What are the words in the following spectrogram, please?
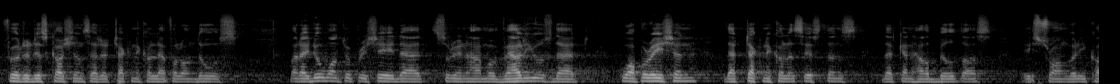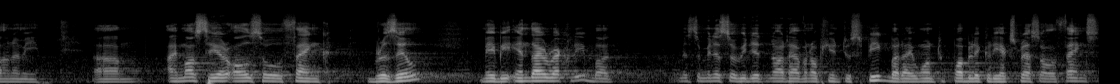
further discussions at a technical level on those. But I do want to appreciate that Suriname values that cooperation, that technical assistance that can help build us a stronger economy. Um, I must here also thank Brazil, maybe indirectly, but Mr. Minister, we did not have an opportunity to speak, but I want to publicly express our thanks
